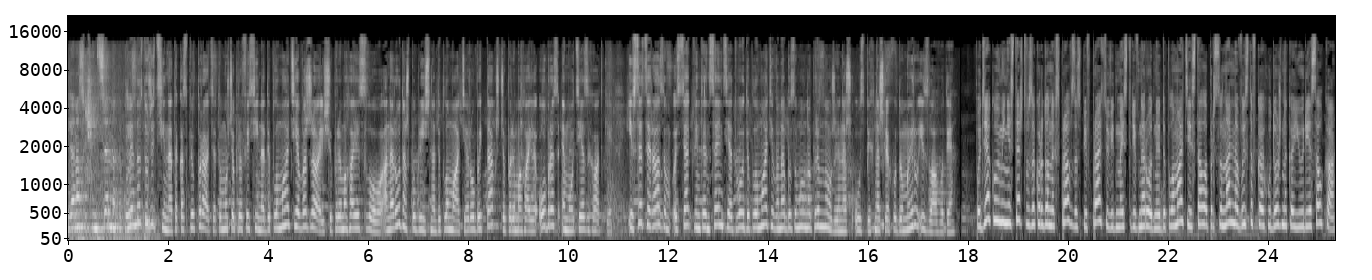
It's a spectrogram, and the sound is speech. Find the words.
Для нас дуже цінна така Для нас дуже цінна така співпраця, тому що професійна дипломатія вважає, що перемагає слово, а народна ж публічна дипломатія робить так, що перемагає образ, емоція, згадки. І все це разом, ось ця квінтенсенція двох дипломатів, вона безумовно примножує наш успіх на шляху до миру і злагоди. Подякою Міністерству закордонних справ за співпрацю від майстрів народної дипломатії стала персональна виставка художника Юрія Салка.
